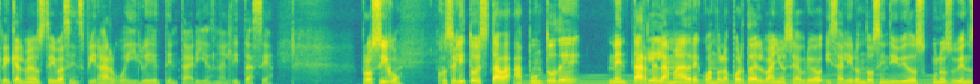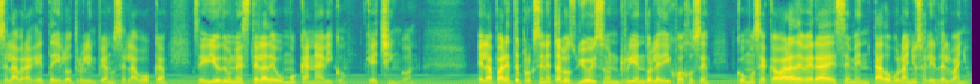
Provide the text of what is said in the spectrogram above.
Creí que al menos te ibas a inspirar, güey, y lo intentarías, maldita sea. Prosigo. Joselito estaba a punto de mentarle la madre cuando la puerta del baño se abrió y salieron dos individuos, uno subiéndose la bragueta y el otro limpiándose la boca, seguido de una estela de humo canábico. Qué chingón. El aparente proxeneta los vio y sonriendo le dijo a José, como si acabara de ver a ese mentado Bolaño salir del baño.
